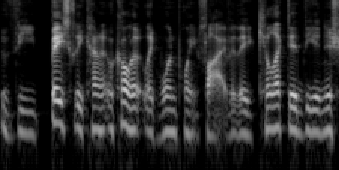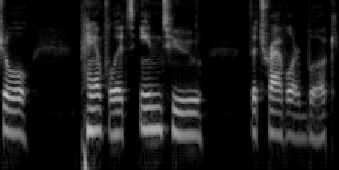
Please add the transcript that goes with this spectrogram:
the basically kind of we'll call it like 1.5. They collected the initial pamphlets into the Traveller book.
